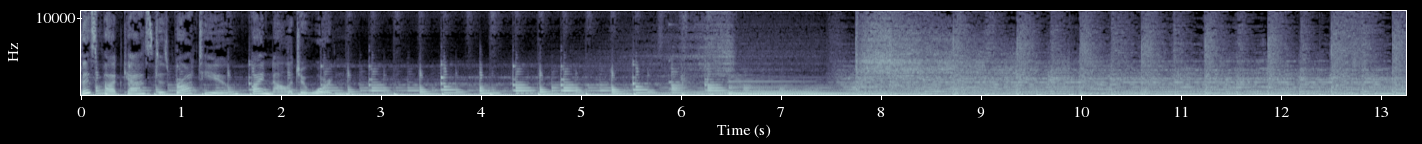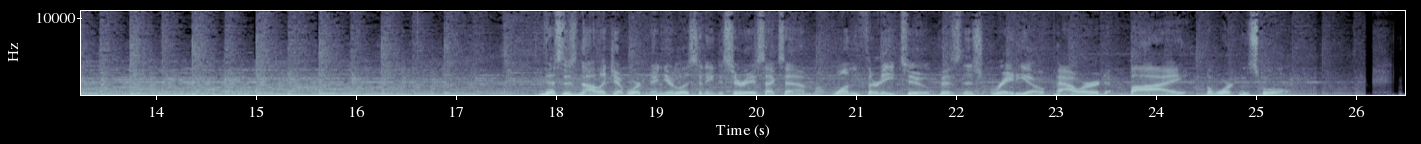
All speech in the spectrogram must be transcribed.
This podcast is brought to you by Knowledge at Wharton. This is Knowledge at Wharton, and you're listening to Sirius XM 132 Business Radio, powered by the Wharton School.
